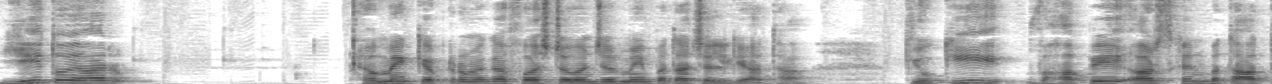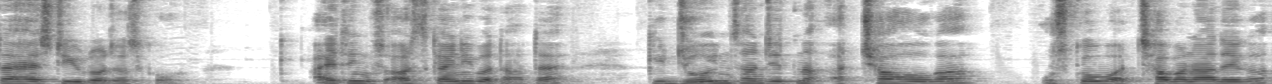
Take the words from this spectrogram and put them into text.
ये तो यार, हमें कैप्टन अमेरिका फ़र्स्ट एवेंजर में ही पता चल गया था, क्योंकि वहाँ पे अर्सकाइन बताता है स्टीव रॉजर्स को। आई थिंक अर्सकाइन ही नहीं बताता है कि जो इंसान जितना अच्छा होगा, उसको वो अच्छा बना देगा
